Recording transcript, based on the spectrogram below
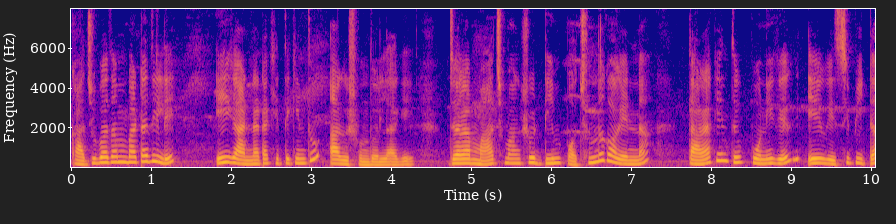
কাজু বাদাম বাটা দিলে এই রান্নাটা খেতে কিন্তু আরও সুন্দর লাগে। যারা মাছ, মাংস, ডিম পছন্দ করেন না তারা কিন্তু পনিরের এই রেসিপিটা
